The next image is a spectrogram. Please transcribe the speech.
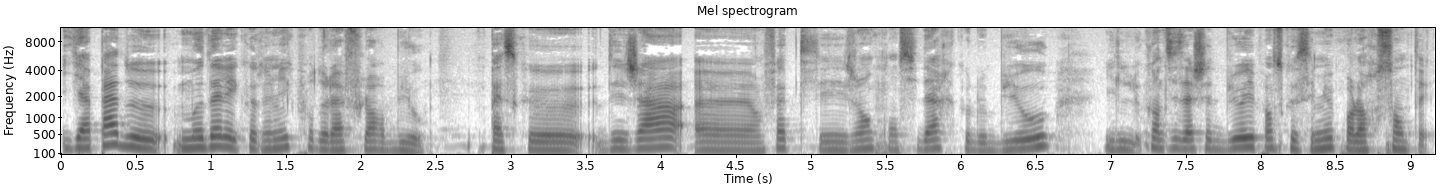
il n'y a pas de modèle économique pour de la fleur bio. Parce que déjà, euh, en fait, les gens considèrent que le bio, quand ils achètent bio, ils pensent que c'est mieux pour leur santé.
